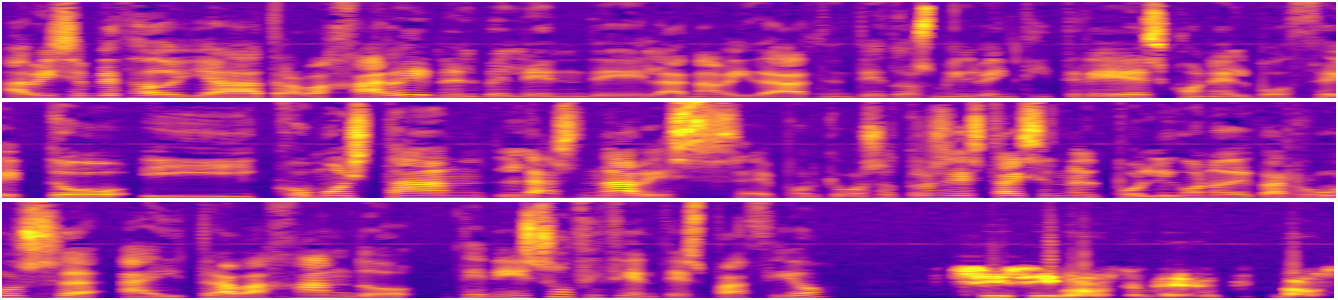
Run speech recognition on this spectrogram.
Habéis empezado ya a trabajar en el Belén de la Navidad de 2023 con el boceto y cómo están las naves, eh, porque vosotros estáis en el polígono de Carrús eh, ahí trabajando. ¿Tenéis suficiente espacio? Sí, sí, vamos, vamos,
